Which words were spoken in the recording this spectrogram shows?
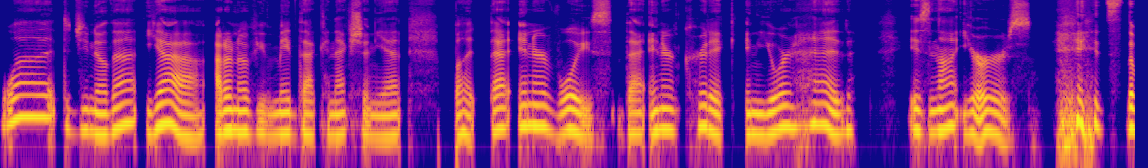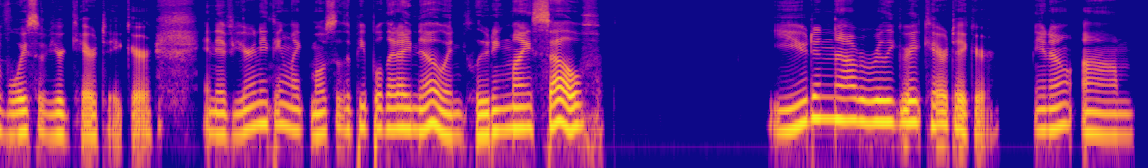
What? Did you know that? Yeah. I don't know if you've made that connection yet, but that inner voice, that inner critic in your head is not yours. it's the voice of your caretaker. And if you're anything like most of the people that I know, including myself, you didn't have a really great caretaker, you know? Um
